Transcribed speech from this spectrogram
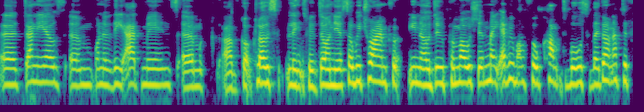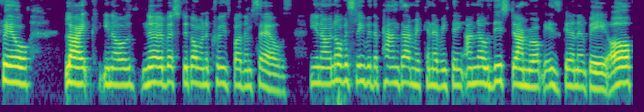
Uh, Danielle's um, one of the admins. Um, I've got close links with Donia, so we try and you know do promotion, make everyone feel comfortable, so they don't have to feel like you know nervous to go on a cruise by themselves you know and obviously with the pandemic and everything i know this jamrock is going to be off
